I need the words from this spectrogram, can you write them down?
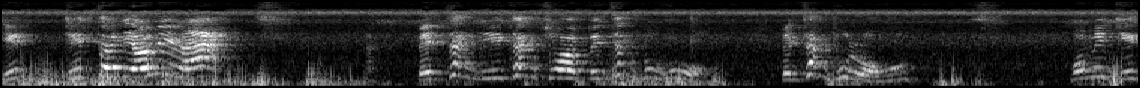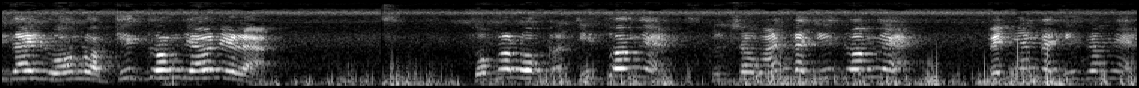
จิตจิตตัวเดียวนี่แหละเป็นทั้งดีทั้งชั่วเป็นทั้งผู้หูเป็นทั้งผู้หลงมันไม่จิตใจหลวงหรอกจิตดวงเดียวนี่แหละตกนรกกับจิตดวงเนี่ยขึ้นสวรรค์กับจิตดวงเนี่ย เป็นยังกับจิตดวงเนี่ย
